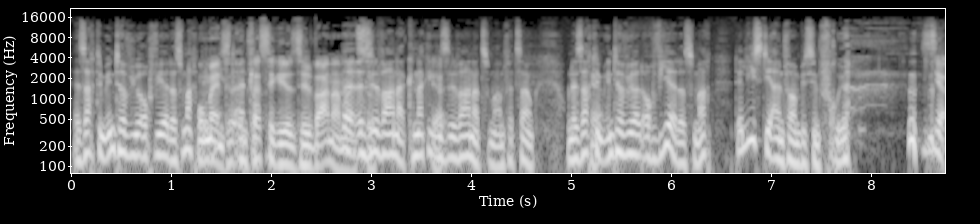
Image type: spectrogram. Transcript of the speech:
er sagt im Interview auch, wie er das macht. Moment, liest äh, einfach- klassische Silvaner äh, meinst du? Silvaner, knackige Ja. Silvaner zu machen, Verzeihung. Und er sagt Ja. im Interview halt auch, wie er das macht. Der liest die einfach ein bisschen früher. Ja,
